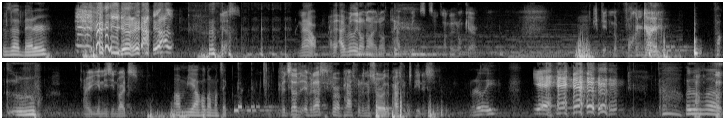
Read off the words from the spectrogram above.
Is that better? yeah. yes. Now, I, I really don't know. I don't have written sounds on. I don't care. Just get in the fucking game. Fuck you. Are you getting these invites? Um, yeah, hold on one sec. If it says if it asks for a password in the server, the password's penis. Really? Yeah. What the fuck?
